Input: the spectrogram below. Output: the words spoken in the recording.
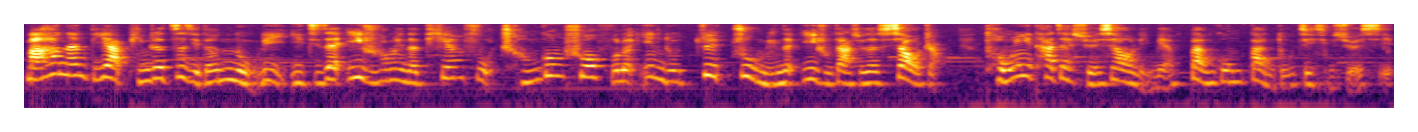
马哈南迪亚凭着自己的努力以及在艺术方面的天赋，成功说服了印度最著名的艺术大学的校长，同意他在学校里面半工半读进行学习。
